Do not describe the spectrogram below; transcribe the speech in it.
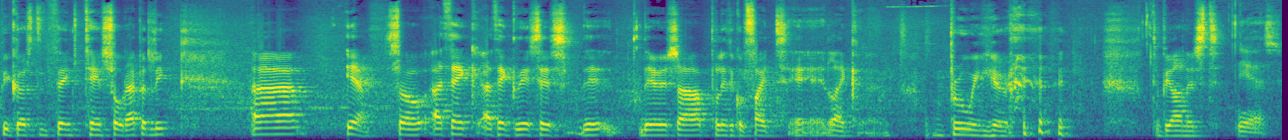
because things change so rapidly. Uh, yeah, so I think I think this is the, there is a political fight uh, like brewing here. to be honest. Yes.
